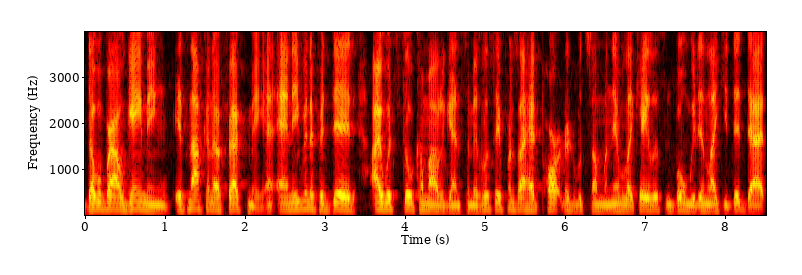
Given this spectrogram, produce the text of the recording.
Double Barrel Gaming, it's not going to affect me. And, and, even if it did, I would still come out against them. If let's say, for instance, I had partnered with someone, they were like, "Hey, listen, boom, we didn't like you did that,"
